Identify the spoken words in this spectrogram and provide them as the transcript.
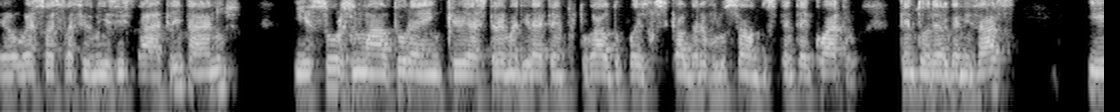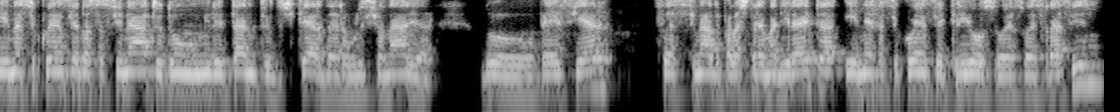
O SOS Racismo existe há 30 anos e surge numa altura em que a extrema-direita em Portugal, depois do rescaldo da Revolução de 74, tentou reorganizar-se e na sequência do assassinato de um militante de esquerda revolucionária do PSR, foi assassinado pela extrema-direita e nessa sequência criou-se o SOS Racismo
